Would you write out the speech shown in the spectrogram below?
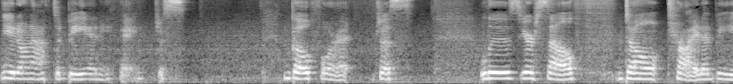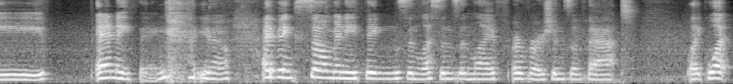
you don't have to be anything. Just go for it. Just lose yourself. Don't try to be anything. you know, I think so many things and lessons in life are versions of that. Like, what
